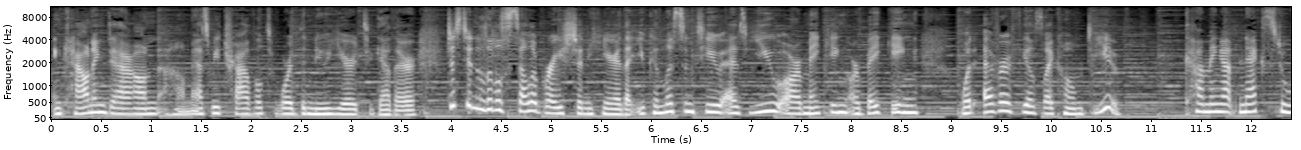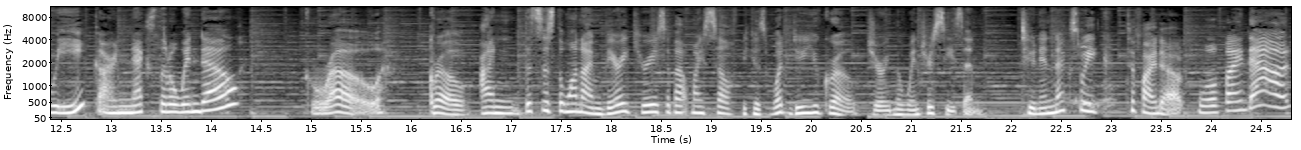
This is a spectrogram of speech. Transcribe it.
and counting down um, as we travel toward the new year together. Just in a little celebration here that you can listen to as you are making or baking whatever feels like home to you. Coming up next week, our next little window grow grow. I'm this is the one I'm very curious about myself because what do you grow during the winter season? Tune in next week to find out. We'll find out.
